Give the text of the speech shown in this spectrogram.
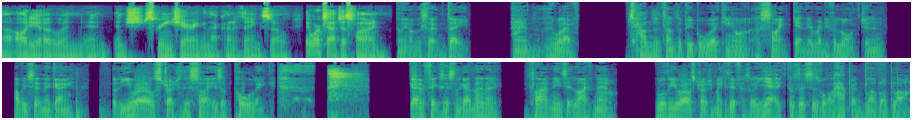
uh, audio and, and, and sh- screen sharing and that kind of thing. So it works out just fine. Something on a certain date. And we'll have tons and tons of people working on a site getting it ready for launch. And then I'll be sitting there going, but the URL structure of this site is appalling. go and fix this. And I go, no, no, the client needs it live now. Will the URL structure make a difference? Well, yeah, because this is what will happen, blah, blah, blah.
